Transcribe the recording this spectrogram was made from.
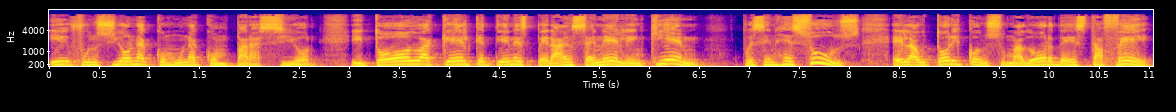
y funciona como una comparación. Y todo aquel que tiene esperanza en él, ¿en quién? Pues en Jesús, el autor y consumador de esta fe,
